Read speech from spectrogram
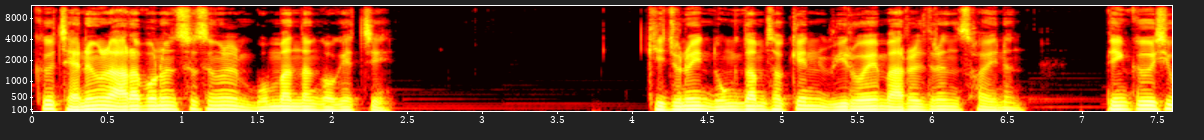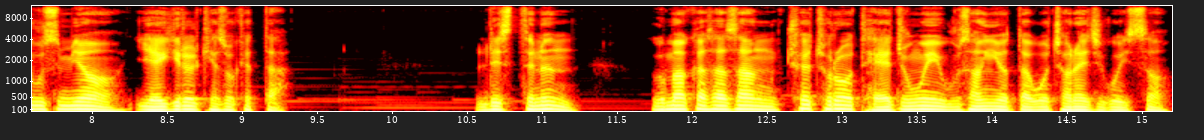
그 재능을 알아보는 스승을 못 만난 거겠지. 기준의 농담 섞인 위로의 말을 들은 서희는 빙긋이 웃으며 얘기를 계속했다. 리스트는 음악가 사상 최초로 대중의 우상이었다고 전해지고 있어.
